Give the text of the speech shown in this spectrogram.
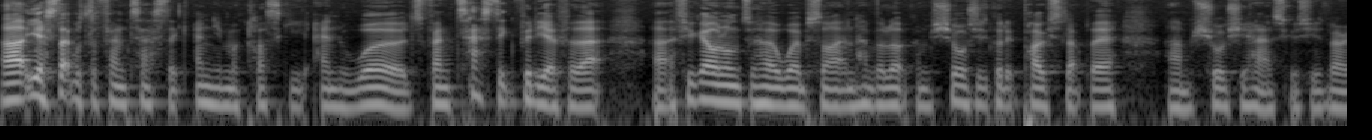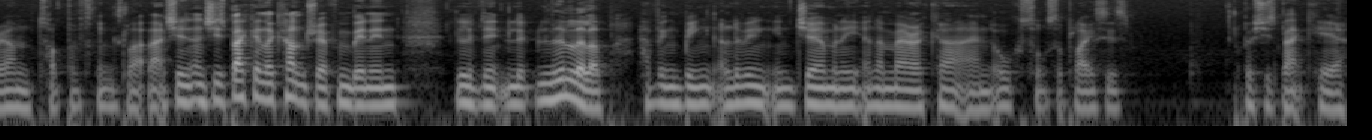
Uh, yes, that was the fantastic Anya McCluskey and Words. Fantastic video for that. Uh, if you go along to her website and have a look, I'm sure she's got it posted up there. I'm sure she has because she's very on top of things like that. She's, and she's back in the country, having been in, lived in, li- li- li- li- having been living in Germany and America and all sorts of places. But she's back here.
